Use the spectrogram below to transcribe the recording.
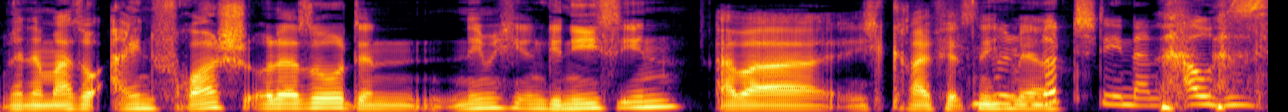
Wenn da mal so ein Frosch oder so, dann nehme ich ihn, genieße ihn, aber ich greife jetzt nicht du mehr. Lutscht ihn dann aus.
